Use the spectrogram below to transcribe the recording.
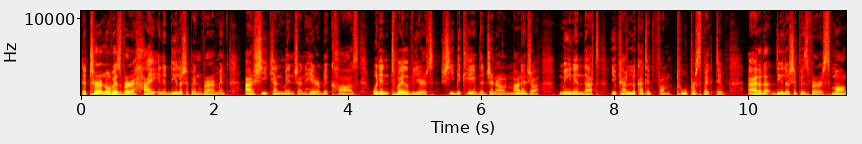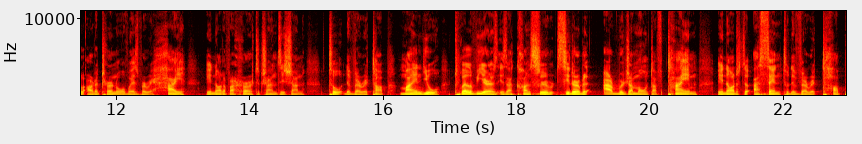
The turnover is very high in the dealership environment, as she can mention here, because within 12 years, she became the general manager, meaning that you can look at it from two perspectives. Either that dealership is very small or the turnover is very high in order for her to transition to the very top. Mind you, 12 years is a considerable average amount of time in order to ascend to the very top.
